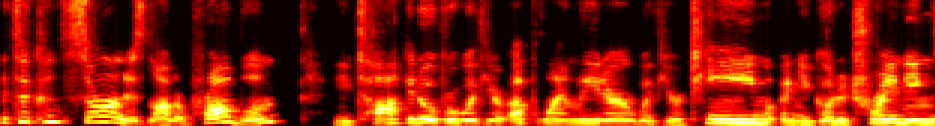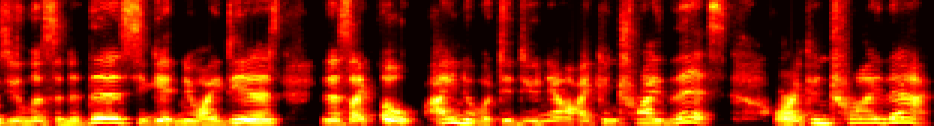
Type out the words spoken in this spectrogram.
It's a concern, it's not a problem. You talk it over with your upline leader, with your team, and you go to trainings, you listen to this, you get new ideas. And it's like, oh, I know what to do now. I can try this or I can try that.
